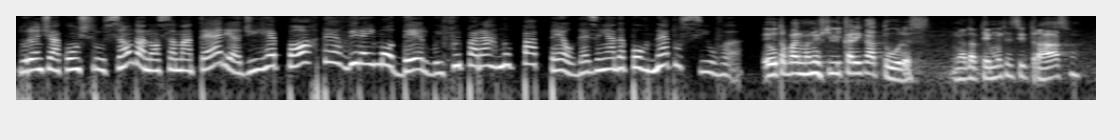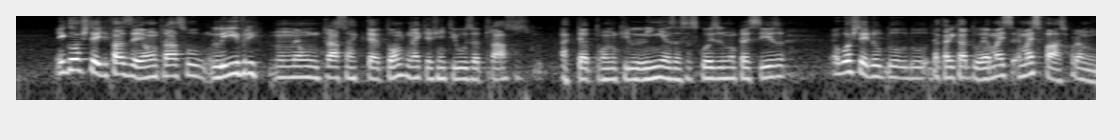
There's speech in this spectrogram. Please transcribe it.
Durante a construção da nossa matéria de repórter, virei modelo e fui parar no papel, desenhada por Neto Silva. Eu trabalho mais no estilo de caricaturas. Me adaptei muito a esse traço. E gostei de fazer. É um traço livre, não é um traço arquitetônico, né? Que a gente usa traços arquitetônicos, linhas, essas coisas, não precisa. Eu gostei do, do- do- da caricatura. É mais, é mais fácil para mim.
